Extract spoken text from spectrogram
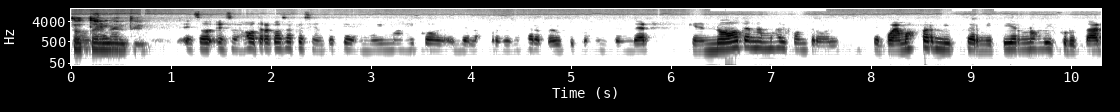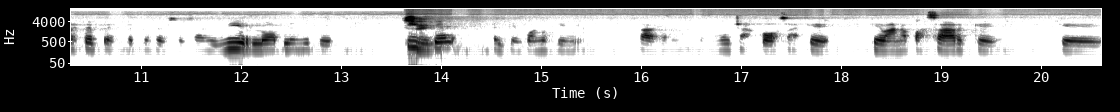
Totalmente. Eso, eso es otra cosa que siento que es muy mágico de, los procesos terapéuticos, entender que no tenemos el control, que podemos permitirnos disfrutar este, este proceso, o sea, vivirlo a plenitud, y que el tiempo nos es ¿sabes? Hay muchas cosas que, van a pasar que, que,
